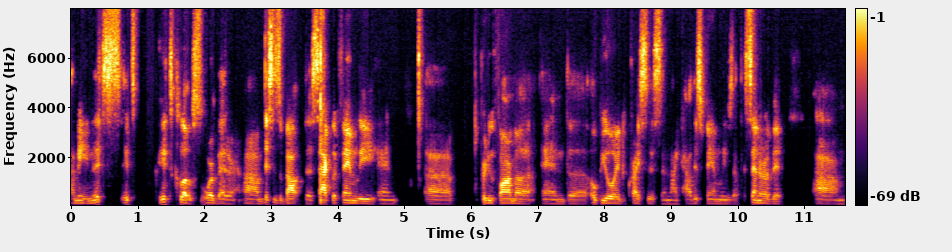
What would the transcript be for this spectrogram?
I mean, it's it's it's close or better. Um, this is about the Sackler family and uh, Purdue Pharma and the opioid crisis and like how this family was at the center of it. Um,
